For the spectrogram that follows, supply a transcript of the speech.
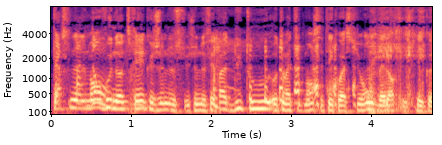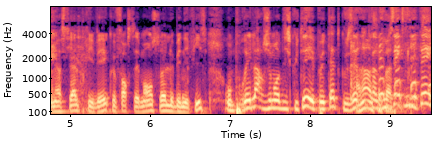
Personnellement, pardon. vous noterez que je ne, je ne fais pas du tout automatiquement cette équation dès lors que c'est commercial, privé, que forcément seul le bénéfice. On pourrait largement discuter et peut-être que vous êtes Ah non, en train de vous exciter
